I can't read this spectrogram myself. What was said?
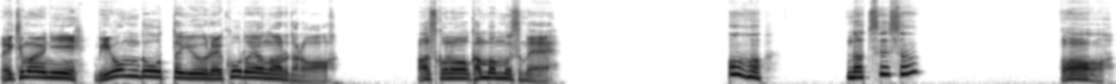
駅前にビヨンドっていうレコード屋があるだろう。あそこの看板娘。ああ、夏江さん？ああ。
